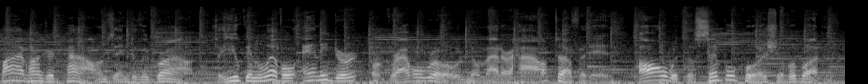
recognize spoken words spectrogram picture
500 pounds into the ground, so you can level any dirt or gravel road no matter how tough it is, all with the simple push of a button.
